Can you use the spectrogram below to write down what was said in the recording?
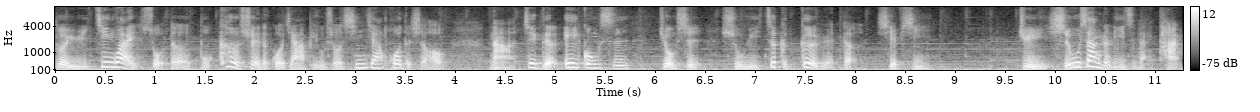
对于境外所得不课税的国家，比如说新加坡的时候，那这个 A 公司就是属于这个个人的 CFC。举实务上的例子来看，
